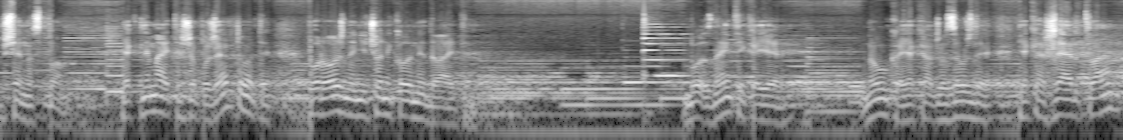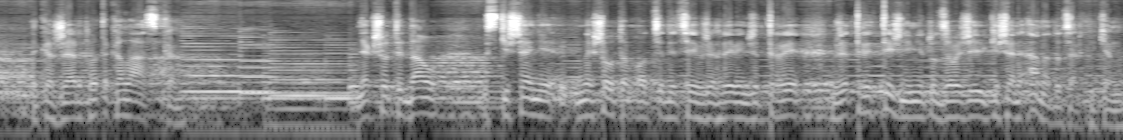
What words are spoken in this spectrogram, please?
взагалі на сповн. Як не маєте що пожертвувати, порожне нічого ніколи не давайте. Знаєте, яка є наука, я кажу завжди, яка жертва, яка жертва, така ласка. Якщо ти дав з кишені, знайшов там от сидить цей вже гривень, вже три, вже три тижні мені тут заважає кишені, а на до церкви кинув.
